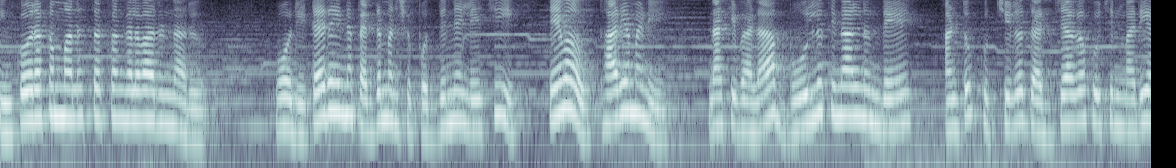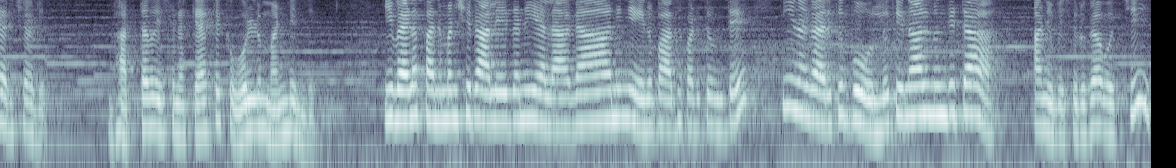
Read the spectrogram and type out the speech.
ఇంకో రకం మనస్తత్వం గలవారున్నారు. ఓ రిటైర్ అయిన పెద్ద మనిషి పొద్దున్నే లేచి ఏమవు భార్యమణి నాకు ఇవాళ బోళ్ళు తినాలనుందే అంటూ కుర్చీలో దర్జాగా కూర్చుని మరీ అరిచాడు. భర్త వేసిన కేకకి ఒళ్ళు మండింది. ఈవేళ పని మనిషి రాలేదని ఎలాగా అని నేను బాధపడుతుంటే ఈయన గారికి బోర్లు తినాలనుందిట అని విసురుగా వచ్చి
